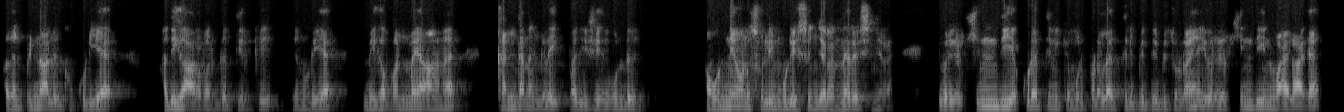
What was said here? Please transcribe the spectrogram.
அதன் பின்னால் இருக்கக்கூடிய அதிகார வர்க்கத்திற்கு என்னுடைய மிக வன்மையான கண்டனங்களை பதிவு செய்து கொண்டு நான் ஒன்னே ஒன்று சொல்லி முடிவு செஞ்சுறேன் நிறைவு செஞ்சுறேன் இவர்கள் ஹிந்தியை கூட திணிக்க முற்படலை. திருப்பி திருப்பி சொல்றேன். இவர்கள் ஹிந்தியின் வாயிலாக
